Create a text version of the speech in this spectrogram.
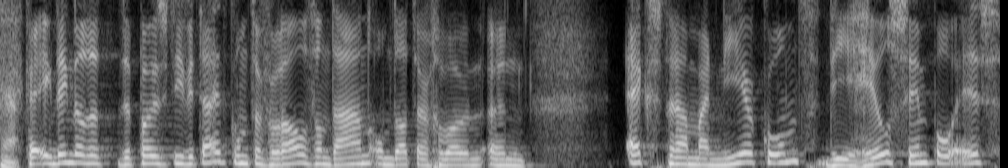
Ja. Kijk, ik denk dat het, de positiviteit komt er vooral vandaan omdat er gewoon een extra manier komt die heel simpel is,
